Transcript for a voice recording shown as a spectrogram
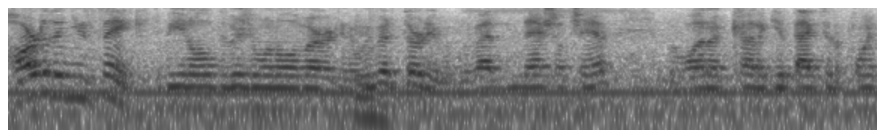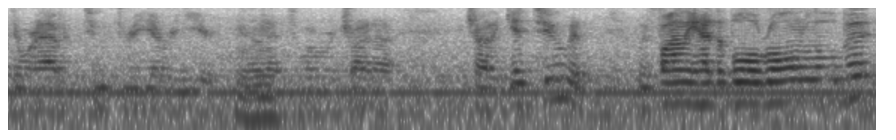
harder than you think to be an All Division One All American. And we've had 30 of them. We've had a national champ. We want to kind of get back to the point that we're having two, three every year. You know, Mhm. that's where we're trying to trying to get to. And we finally had the ball rolling a little bit.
